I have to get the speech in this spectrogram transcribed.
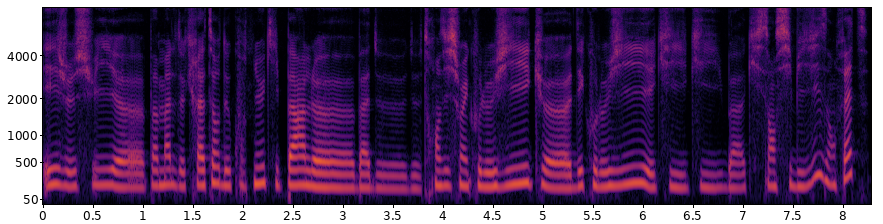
et je suis euh, pas mal de créateurs de contenu qui parlent bah, de, transition écologique, d'écologie et qui, qui, bah, sensibilisent en fait.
